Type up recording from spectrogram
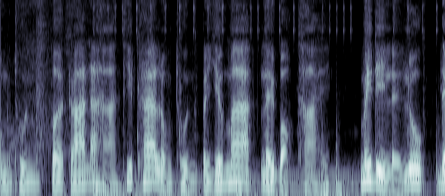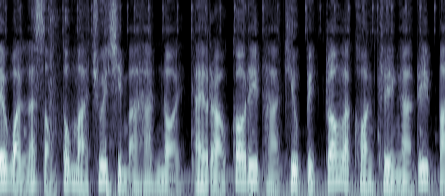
ลงทุนเปิดร้านอาหารที่แพร่ลงทุนไปเยอะมาก เลยบอกขาย ไม่ดีเลยลูกได้วันละสองโต๊ะมาช่วยชิมอาหารหน่อย ไอเราก็รีบหาคิวปิดกล้องละครเคลียร์งานรีบไป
